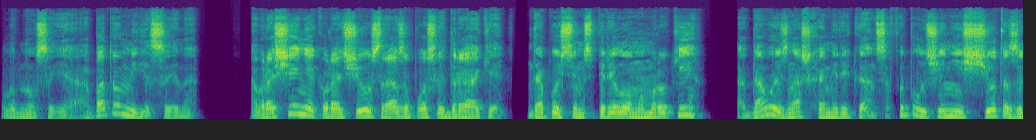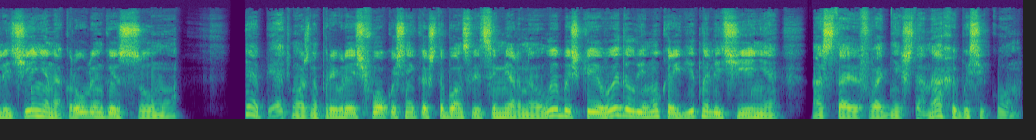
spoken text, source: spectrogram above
улыбнулся я. А потом медицина. Обращение к врачу сразу после драки, допустим, с переломом руки, одного из наших американцев и получение счета за лечение на кругленькую сумму. И опять можно привлечь фокусника, чтобы он с лицемерной улыбочкой выдал ему кредит на лечение, оставив в одних штанах и босиком.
